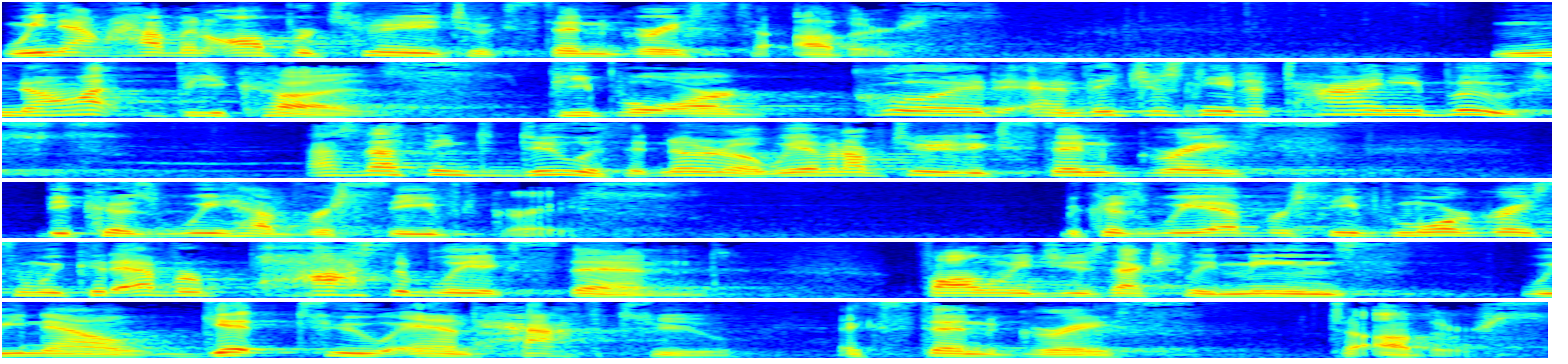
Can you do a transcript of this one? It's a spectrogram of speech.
we now have an opportunity to extend grace to others. Not because people are good and they just need a tiny boost. Has nothing to do with it. No, no, no. We have an opportunity to extend grace because we have received grace. Because we have received more grace than we could ever possibly extend. Following Jesus actually means we now get to and have to extend grace to others.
